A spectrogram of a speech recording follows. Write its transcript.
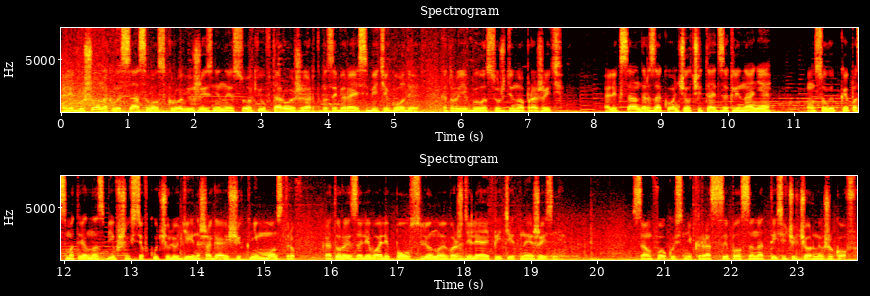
Лягушонок высасывал с кровью жизненные соки у второй жертвы, забирая себе те годы, которые ей было суждено прожить. Александр закончил читать заклинание. Он с улыбкой посмотрел на сбившихся в кучу людей, на шагающих к ним монстров, которые заливали пол слюной, вожделяя аппетитные жизни. Сам фокусник рассыпался на тысячу черных жуков,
